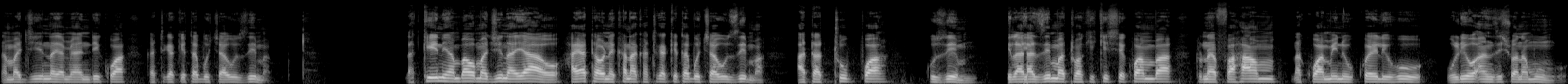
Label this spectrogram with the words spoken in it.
na majina yameandikwa katika kitabu cha uzima. Lakini ambao majina yao hayataonekana katika kitabu cha uzima atatupwa kuzimu. Ni lazima tuhakikishe kwamba tunafahamu na kuamini ukweli huu ulioanzishwa na mungu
